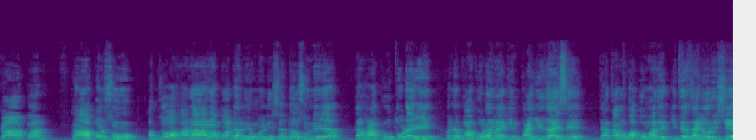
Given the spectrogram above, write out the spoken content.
કા પણ? કા પણ શું? આમ જો હારા હારા પાડાને હું એની સર દઉં છું ને ત્યાં હાંકડું તોડાવી અને ભાભોડા નાખીને ભાગી જાય છે. ત્યાં તારો બાપો મારે કીધે જાયલો રહેશે.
